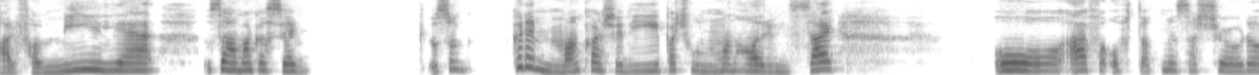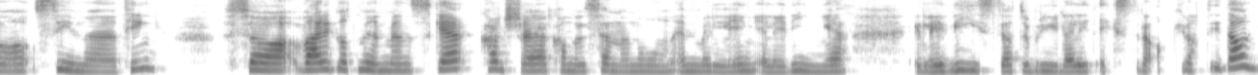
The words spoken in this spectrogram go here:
har familie, og så har man kanskje og så glemmer man kanskje de personene man har rundt seg, og er for opptatt med seg sjøl og sine ting. Så vær et godt medmenneske. Kanskje kan du sende noen en melding eller ringe, eller vise at du bryr deg litt ekstra akkurat i dag.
